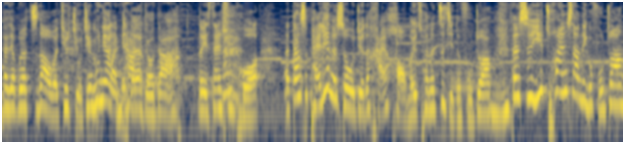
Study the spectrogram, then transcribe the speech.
大家不知道知道吧？就《九斤姑娘》里面的。比较大。对，三叔婆。呃，当时排练的时候，我觉得还好嘛，又穿着自己的服装。但是，一穿上那个服装，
